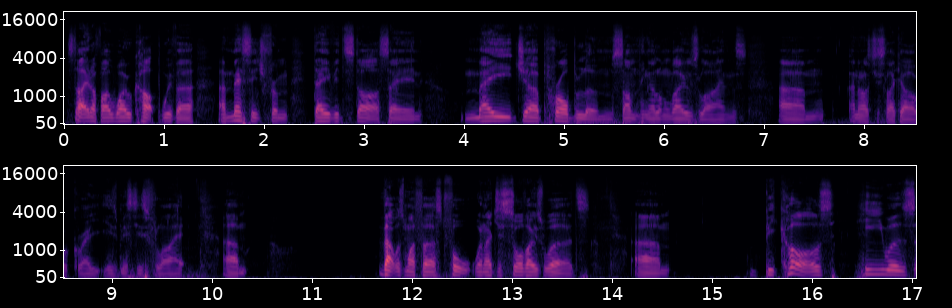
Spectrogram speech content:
started off. I woke up with a, a message from David Starr saying major problem, something along those lines, um, and I was just like, oh great, he's missed his flight. Um, that was my first thought when I just saw those words, um, because he was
